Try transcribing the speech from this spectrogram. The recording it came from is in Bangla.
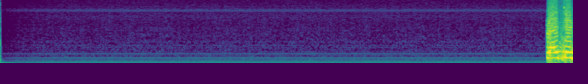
লাইতে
